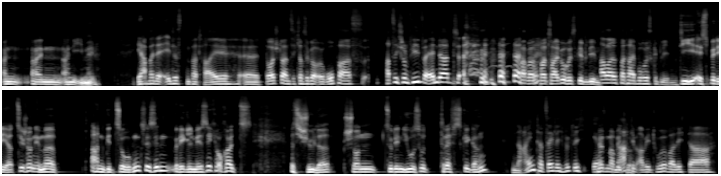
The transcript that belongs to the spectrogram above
ein, ein, eine E-Mail? Ja, bei der ältesten Partei äh, Deutschlands, ich glaube sogar Europas, hat sich schon viel verändert. Aber Parteibuch ist geblieben. Aber das Parteibuch ist geblieben. Die SPD hat sich schon immer angezogen. Sie sind regelmäßig auch als als Schüler schon zu den Juso-Treffs gegangen? Nein, tatsächlich wirklich erst dem nach dem Abitur, weil ich da,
